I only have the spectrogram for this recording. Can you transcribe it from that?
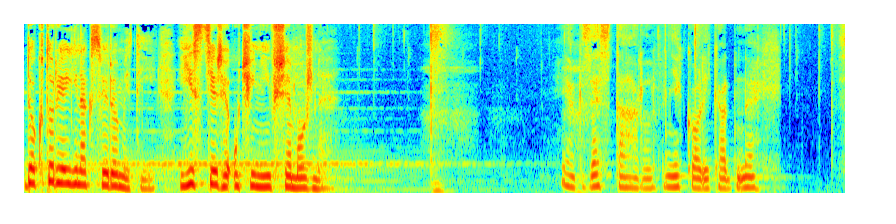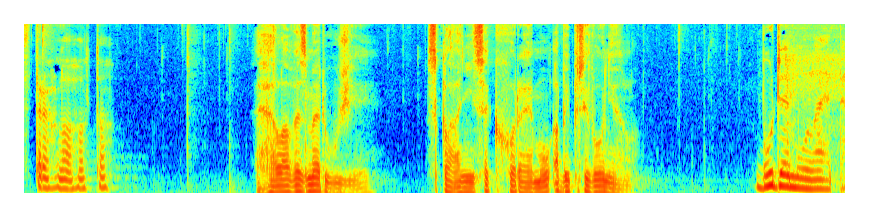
Doktor je jinak svědomitý. Jistě, že učiní vše možné. Jak zestárl v několika dnech. Strhlo ho to. Hela vezme růži, sklání se k chorému, aby přivoněl. Bude mu lépe.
